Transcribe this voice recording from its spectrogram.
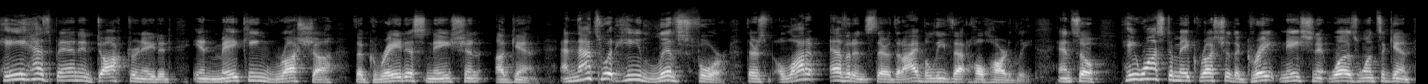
he has been indoctrinated in making Russia the greatest nation again. And that's what he lives for. There's a lot of evidence there that I believe that wholeheartedly. And so he wants to make Russia the great nation it was once again.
